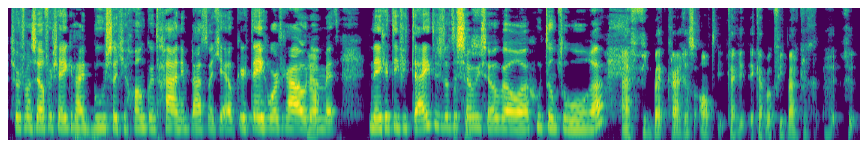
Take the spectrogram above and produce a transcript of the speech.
soort van zelfverzekerdheid boost. Dat je gewoon kunt gaan in plaats van dat je elke keer tegen wordt gehouden met negativiteit. Dus dat is sowieso wel uh, goed om te horen. En feedback krijgen is altijd... Kijk, ik heb ook feedback, ge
